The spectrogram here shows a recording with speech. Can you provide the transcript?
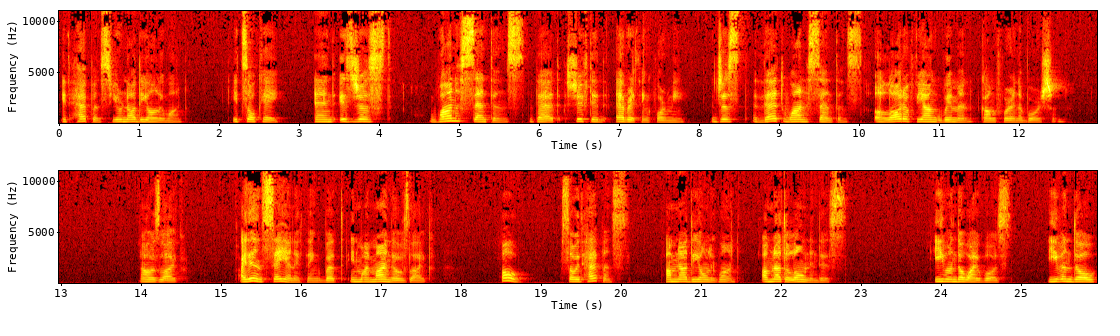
It happens. You're not the only one. It's okay. And it's just one sentence that shifted everything for me. Just that one sentence. A lot of young women come for an abortion. I was like, I didn't say anything, but in my mind I was like, oh, so it happens. I'm not the only one. I'm not alone in this. Even though I was. Even though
